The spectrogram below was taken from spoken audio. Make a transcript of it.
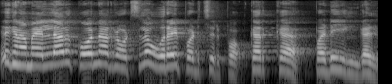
இதுக்கு நம்ம எல்லாரும் கோனார் நோட்ஸில் உரை படிச்சிருப்போம். கற்க படியுங்கள்.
